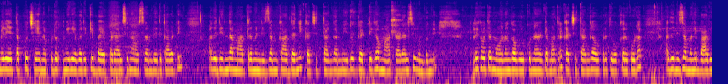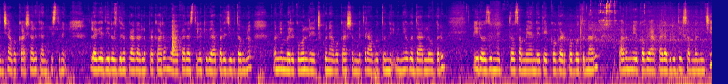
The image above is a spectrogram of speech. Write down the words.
మీరు ఏ తప్పు చేయనప్పుడు మీరు ఎవరికి భయపడాల్సిన అవసరం లేదు కాబట్టి అది నింద మాత్రమే నిజం కాదని ఖచ్చితంగా మీరు గట్టిగా మాట్లాడాల్సి ఉంటుంది. లేకపోతే మౌనంగా ఊరుకున్నారంటే మాత్రం ఖచ్చితంగా ప్రతి ఒక్కరు కూడా అది నిజమని భావించే అవకాశాలు కనిపిస్తున్నాయి. అలాగే ఈరోజు దిన ప్రకారాల ప్రకారం వ్యాపారస్తులకి వ్యాపార జీవితంలో కొన్ని మెలకువలు నేర్చుకునే అవకాశం అయితే రాబోతుంది. వినియోగదారులు ఒకరు ఈరోజు మీతో సమయాన్ని అయితే ఎక్కువ గడపబోతున్నారు. వారు మీ యొక్క వ్యాపార అభివృద్ధికి సంబంధించి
